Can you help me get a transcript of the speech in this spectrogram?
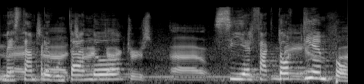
Me están preguntando si el factor tiempo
